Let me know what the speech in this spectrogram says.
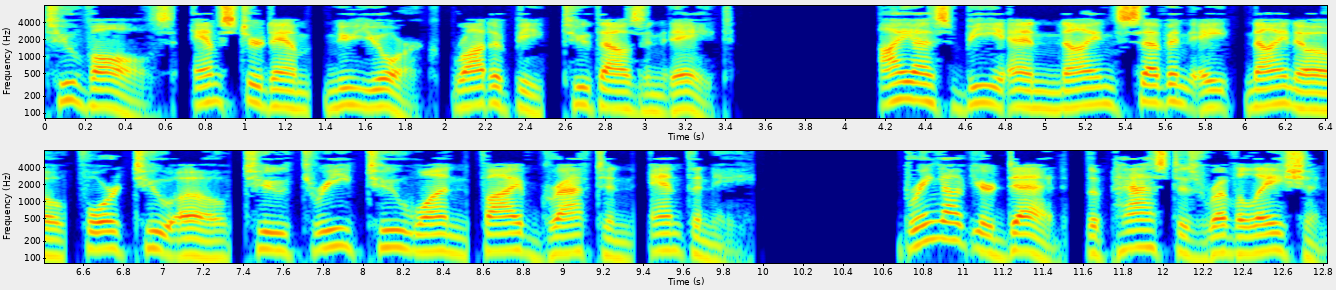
2 vols, Amsterdam, New York, Rodopi, 2008. ISBN 978-90-420-2321-5 Grafton, Anthony. Bring Out Your Dead, The Past is Revelation.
